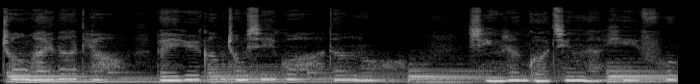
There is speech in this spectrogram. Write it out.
窗外那条被浴缸冲洗过的路，行人裹紧了衣服。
